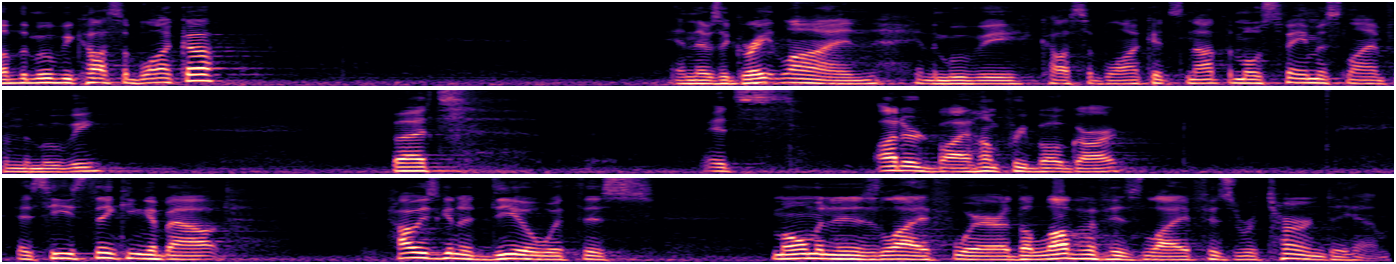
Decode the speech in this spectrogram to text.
Love the movie Casablanca. And there's a great line in the movie Casablanca. It's not the most famous line from the movie, but it's uttered by Humphrey Bogart as he's thinking about how he's going to deal with this moment in his life where the love of his life has returned to him.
